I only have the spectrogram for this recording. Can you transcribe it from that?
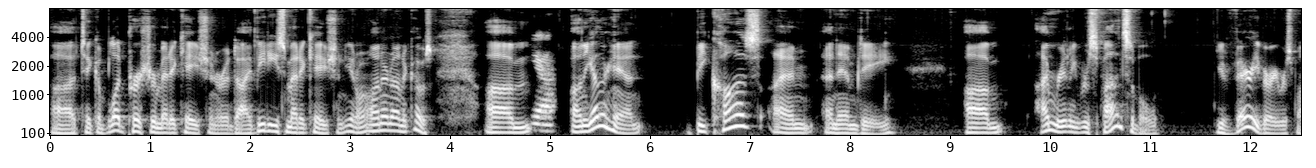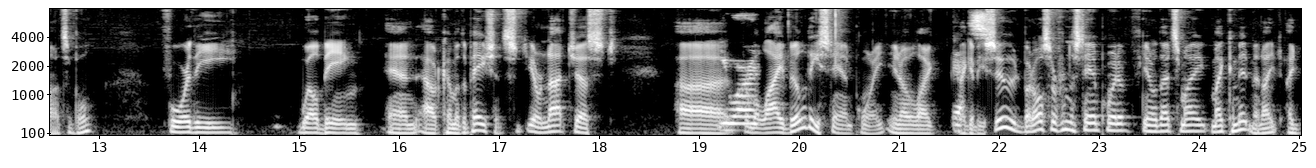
uh, take a blood pressure medication or a diabetes medication? You know, on and on it goes. Um, yeah. On the other hand, because I'm an MD, um, I'm really responsible. You're very, very responsible for the well-being and outcome of the patients. You know, not just uh, from a liability standpoint, you know, like yes. I could be sued, but also from the standpoint of, you know, that's my, my commitment. I, I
